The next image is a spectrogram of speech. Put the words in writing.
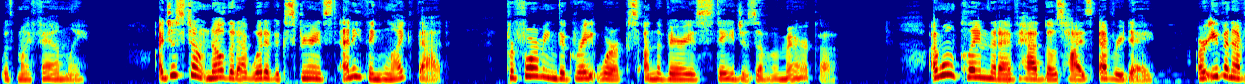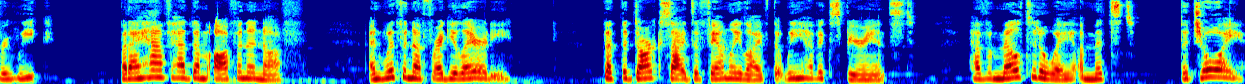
with my family, I just don't know that I would have experienced anything like that performing the great works on the various stages of America. I won't claim that I've had those highs every day, or even every week, but I have had them often enough, and with enough regularity, that the dark sides of family life that we have experienced have melted away amidst the joy.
